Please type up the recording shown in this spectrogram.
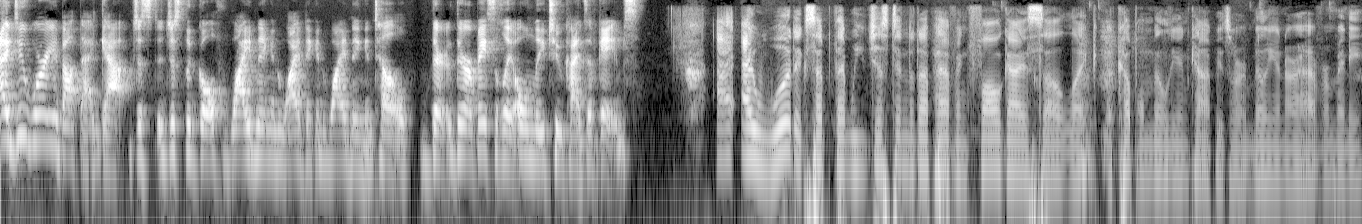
I do worry about that gap, just just the gulf widening and widening and widening until there there are basically only two kinds of games. I, I would, except that we just ended up having Fall Guys sell like a couple million copies or a million or however many,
